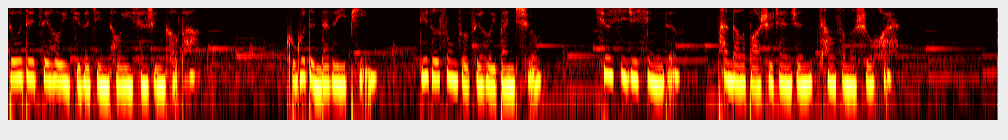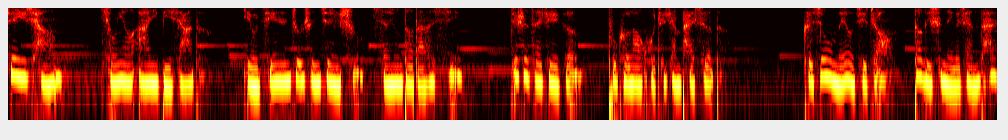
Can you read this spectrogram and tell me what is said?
都会对最后一集的镜头印象深刻吧？苦苦等待的一平，低头送走最后一班车，却又戏剧性的盼到了饱受战争沧桑的舒缓。这一场琼瑶阿姨笔下的有情人终成眷属、相拥到达的戏，就是在这个浦口老火车站拍摄的。可惜我没有去找到底是哪个站台，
